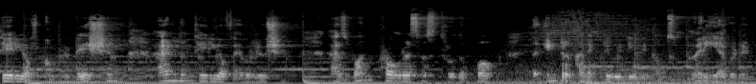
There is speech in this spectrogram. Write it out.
theory of computation, and the theory of evolution. As one progresses through the book, the interconnectivity becomes very evident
